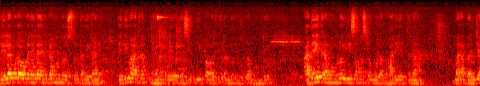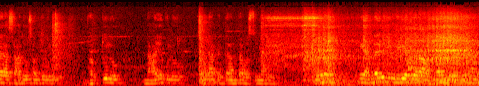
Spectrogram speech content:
నెల కూడా ఒక నెల వెనక ముందు వస్తుంటుంది కానీ తిది మాత్రం ధనత్రయోదశి దీపావళికి రెండు రోజుల ముందు. అదే క్రమంలో ఈ సంవత్సరం కూడా భారీ ఎత్తున మన బంజారా సాధు సంతువులు భక్తులు నాయకులు చిన్న పెద్ద అంతా వస్తున్నారు. నేను మీ అందరికీ మీడియా ద్వారా ఆహ్వానం జరుగుతున్నాను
